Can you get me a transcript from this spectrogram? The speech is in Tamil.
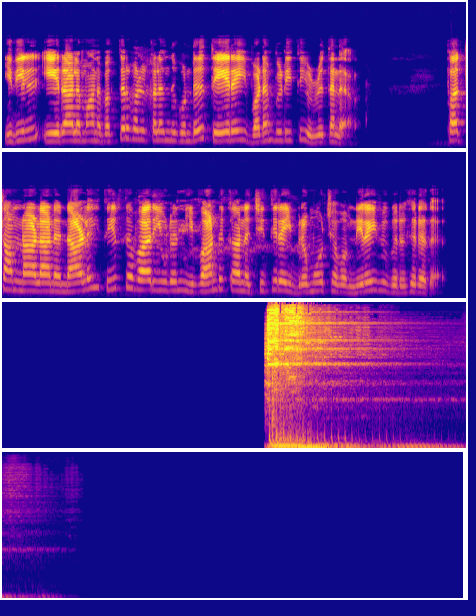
இதில் ஏராளமான பக்தர்கள் கலந்து கொண்டு தேரை வடம் பிடித்து இழுத்தனர். பத்தாம் நாளான நாளை தீர்த்தவாரியுடன் இவ்வாண்டுக்கான சித்திரை பிரம்மோற்சவம் நிறைவு பெறுகிறது.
